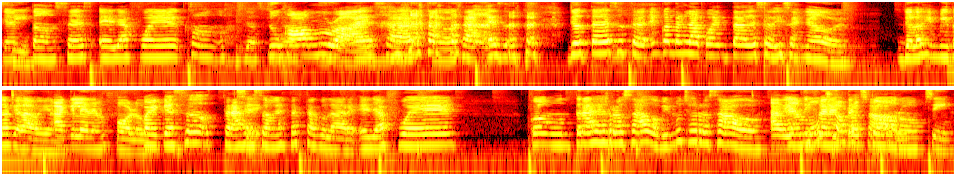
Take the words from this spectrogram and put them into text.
Que Sí. entonces ella fue con oh. Zuhal Murad. Exacto. O sea, es, yo ustedes, si ustedes encuentran la cuenta de ese diseñador, yo los invito a que la vean. A que le den follow. Porque esos trajes Sí. son espectaculares. Ella fue con un traje rosado, vi mucho rosado. Había en diferentes rosado. tonos. Sí.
